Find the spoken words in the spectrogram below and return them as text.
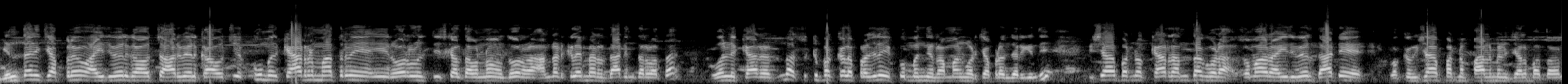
ఎంతని చెప్పలేం ఐదు వేలు కావచ్చు ఆరు వేలు కావచ్చు. ఎక్కువ మంది క్యాడర్ మాత్రమే ఈ రూరల్ నుంచి తీసుకెళ్తా ఉన్నాం. దూరం హండ్రెడ్ కిలోమీటర్లు దాటిన తర్వాత ఓన్లీ క్యాడర్ ఉంటుంది ఆ చుట్టుపక్కల ప్రజలు ఎక్కువ మందిని రమ్మని కూడా చెప్పడం జరిగింది. విశాఖపట్నం క్యాడర్ అంతా కూడా సుమారు ఐదు వేలు దాటే ఒక విశాఖపట్నం పార్లమెంట్ జలబోతా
